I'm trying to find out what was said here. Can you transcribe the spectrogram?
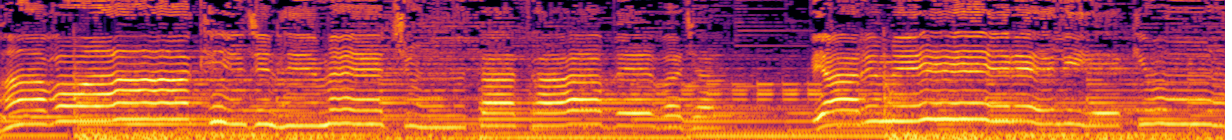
हाँ वो आँखें जिन्हें मैं चूमता था, बेवजह, प्यार मेरे लिए क्यों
